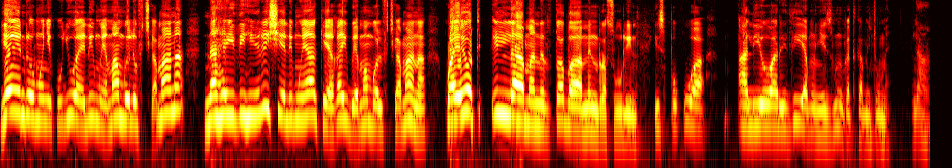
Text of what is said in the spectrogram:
Yeye ndio mwenye kujua elimu ya mambo yaliyofichikamana na haidhihirishi elimu yake ya ghaibu ya mambo yaliyofichikamana kwa yeyote illa man irtada min rasulin isipokuwa aliyowaridhia mwenyezi mungu katika mitume. Naam.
